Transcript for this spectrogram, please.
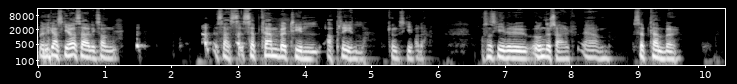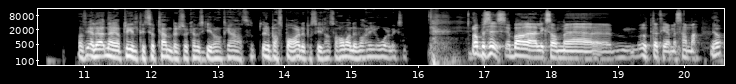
Men du kan skriva så här liksom. Så här, se- september till april. Kan du skriva det. Och så skriver du under så här. ehm, september. Alltså, eller nej, april till september så kan du skriva någonting annat. Så är det bara att spara det på sidan så har man det varje år liksom. Ja, precis. Jag bara liksom eh, uppdaterar med samma. Ja.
